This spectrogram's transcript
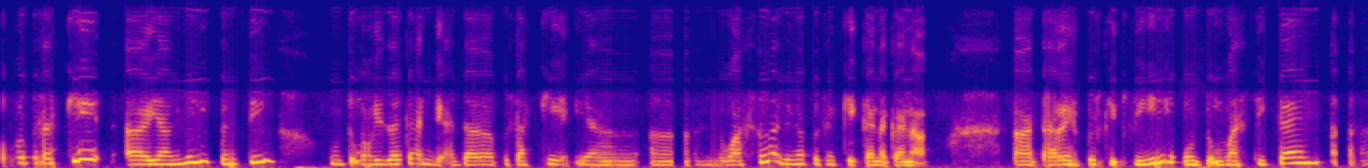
Nombor pesakit uh, yang ni penting untuk membezakan di antara pesakit yang uh, dewasa dengan pesakit kanak-kanak. Uh, tarikh preskripsi untuk memastikan uh,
